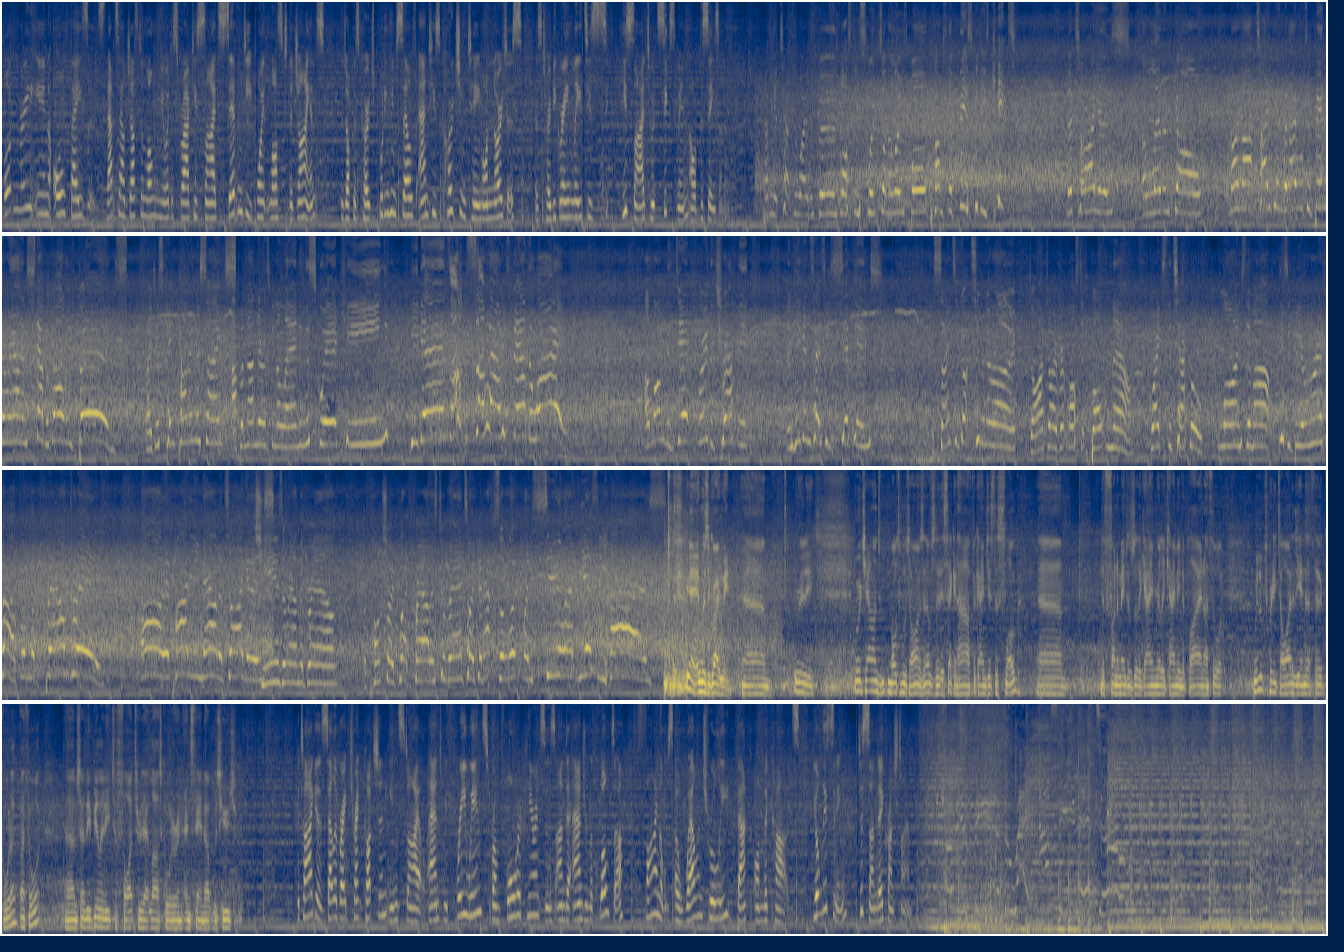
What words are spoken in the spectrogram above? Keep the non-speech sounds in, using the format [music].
Ordinary in all phases. That's how Justin Longmuir described his side's 70 point loss to the Giants. The Dockers coach putting himself and his coaching team on notice as Toby Green leads his, his side to its sixth win of the season. Having it tapped away with Burns, lost in swoops on the loose ball, pumps the fist because he's kicked the tyres. 11th goal. No mark taken, but able to bend around and snap a goal is Burns. They just keep coming, the Saints. Up and under, it's going to land in the square. King, Higgins. Oh, somehow he's found a way. Along the deck, through the traffic. And Higgins has his second. The Saints have got two in a row. Dived over it, lost it. Bolton now breaks the tackle, lines them up. This would be a ripper from the boundary. Oh, they're partying now, the Tigers. Cheers around the ground. The poncho black crowd as Taranto can absolutely seal it. Yes, he has. Yeah, it was a great win. Um, really, we were challenged multiple times, and obviously the second half became just a slog. Um, the fundamentals of the game really came into play, and I thought we looked pretty tired at the end of the third quarter. I thought. Um, so the ability to fight through that last quarter and, and stand up was huge. The Tigers celebrate Trent Cotchin in style, and with three wins from four appearances under Andrew McQualter, finals are well and truly back on the cards. You're listening to Sunday Crunch Time.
